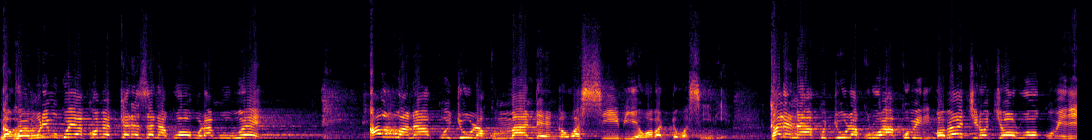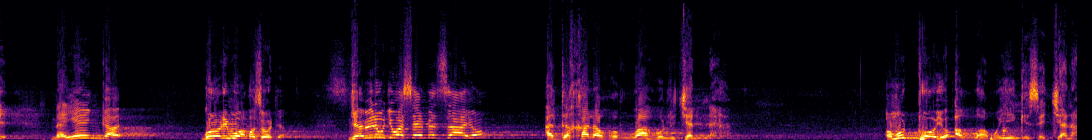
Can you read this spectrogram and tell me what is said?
nga gwe mulimu gwe yakomekereza nagwo obulamu bwe. Allah nakujuula ku mande nga wasiibye wabadde wasiibye. Kale nakujuula ku lwakubiri oba ekiro kyolwokubiri naye nga gulolimu wakoze otya? Gye wasembezaayo adkhalahu llahu ljanna omuddu oyo allah amuyingiza ejjana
